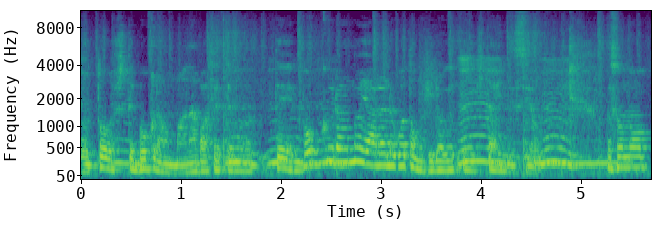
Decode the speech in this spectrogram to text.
を通して僕らも学ばせてもらって、うん僕らのやれることも広げていきたいんですよ、うその、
